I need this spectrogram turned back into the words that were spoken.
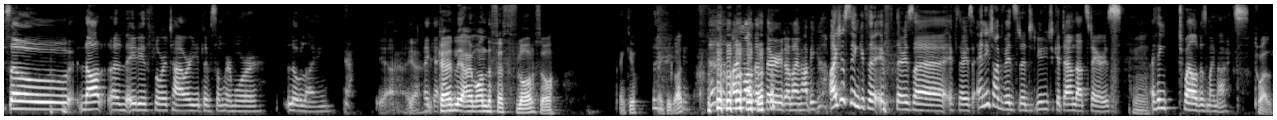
So, not an 80th floor tower, you'd live somewhere more low lying. Yeah. Yeah. I- yeah. I, you. Currently, I'm on the fifth floor, so thank you. Thank you, God. I'm on the third and I'm happy. I just think if, there, if there's a if there's any type of incident, you need to get down that stairs. Hmm. I think 12 is my max. 12.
